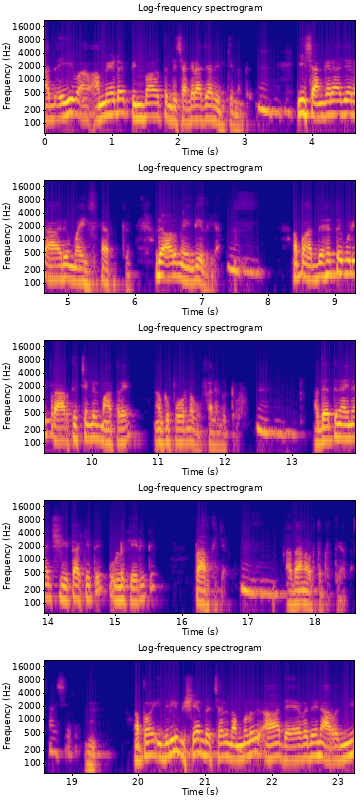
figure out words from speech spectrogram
അത് ഈ അമ്മയുടെ പിൻഭാഗത്തുണ്ട് ശങ്കരാചാര്യ ഇരിക്കുന്നുണ്ട്. ഈ ശങ്കരാചാര്യ ആരും മൈൻഡ് ചെയ്യാർക്ക് ഒരാൾ മൈൻഡ് ചെയ്തില്ല. അപ്പോൾ അദ്ദേഹത്തെ കൂടി പ്രാർത്ഥിച്ചെങ്കിൽ മാത്രമേ നമുക്ക് പൂർണ ഫലം കിട്ടുള്ളൂ. അദ്ദേഹത്തിന് അതിനായിട്ട് ഷീട്ടാക്കിയിട്ട് ഉള്ളിൽ കയറിയിട്ട് പ്രാർത്ഥിക്കാം. അതാണ് അവിടുത്തെ പ്രത്യേകത. അപ്പോൾ ഇതിൽ വിഷയം എന്താ വെച്ചാൽ നമ്മൾ ആ ദേവതേനെ അറിഞ്ഞ്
